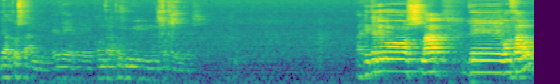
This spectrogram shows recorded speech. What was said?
de alto standing, ¿eh? de, contratos muy, muy potentes. Aquí tenemos la app de Gonzalo,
